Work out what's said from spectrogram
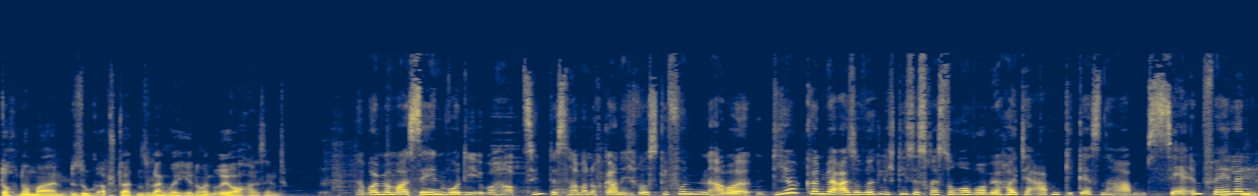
doch nochmal einen Besuch abstatten, solange wir hier noch im Rioja sind. Da wollen wir mal sehen, wo die überhaupt sind. Das haben wir noch gar nicht rausgefunden. Aber dir können wir also wirklich dieses Restaurant, wo wir heute Abend gegessen haben, sehr empfehlen.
